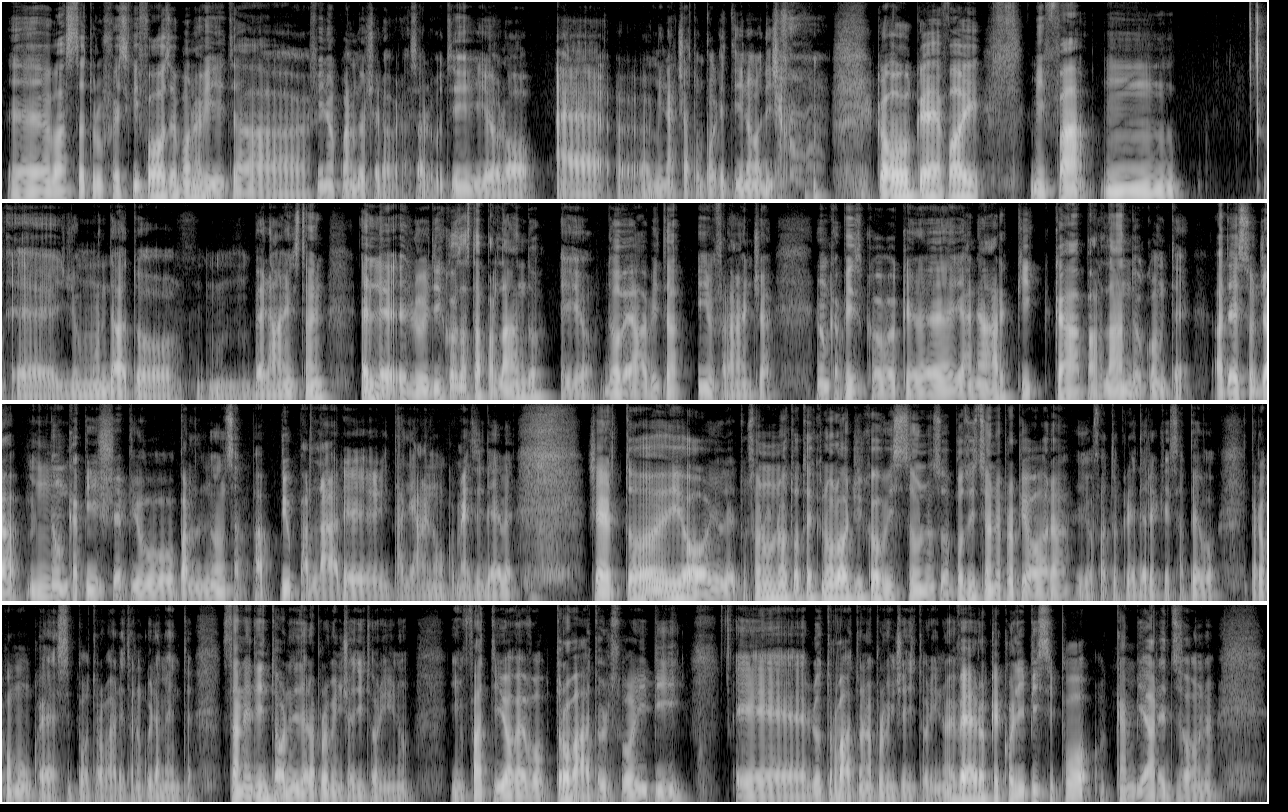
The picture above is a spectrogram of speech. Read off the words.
eh, basta truffe schifose, buona vita, fino a quando ce l'avrà. Saluti, io l'ho eh, minacciato un pochettino, diciamo. Comunque poi mi fa... Mm, eh, gli ho mandato un bel Einstein e, le, e, lui di cosa sta parlando? E io, dove abita? In Francia. Non capisco che lei è anarchica parlando con te. Adesso già non capisce più, non sa più parlare italiano come si deve. Certo, io gli ho detto, sono un noto tecnologico, ho visto una sua posizione proprio ora, io ho fatto credere che sapevo, però comunque si può trovare tranquillamente. Sta nei dintorni della provincia di Torino. Infatti io avevo trovato il suo IP e l'ho trovato nella provincia di Torino. È vero che con l'IP si può cambiare zona,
